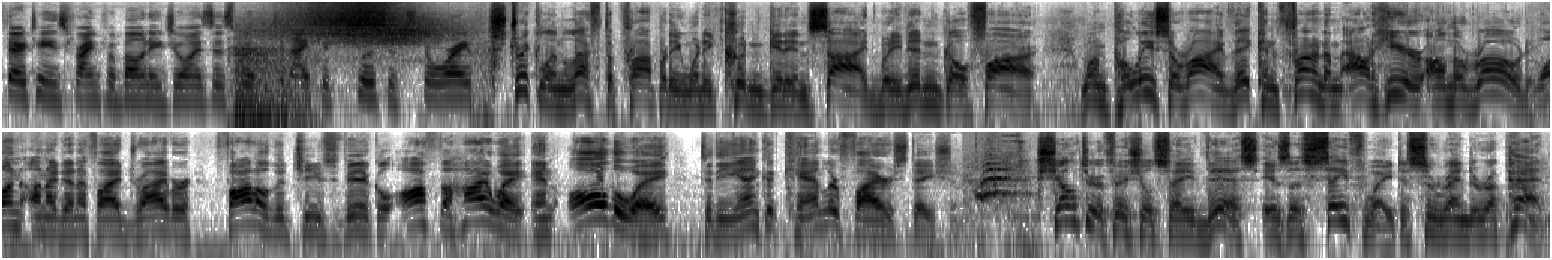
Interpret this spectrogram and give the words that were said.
13's Frank Fraboni joins us with tonight's exclusive story. Strickland left the property when he couldn't get inside, but he didn't go far. When police arrived, they confronted him out here on the road. One unidentified driver followed the chief's vehicle off the highway and all the way to the Enka Candler fire station. Shelter officials say this is a safe way to surrender a pet.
